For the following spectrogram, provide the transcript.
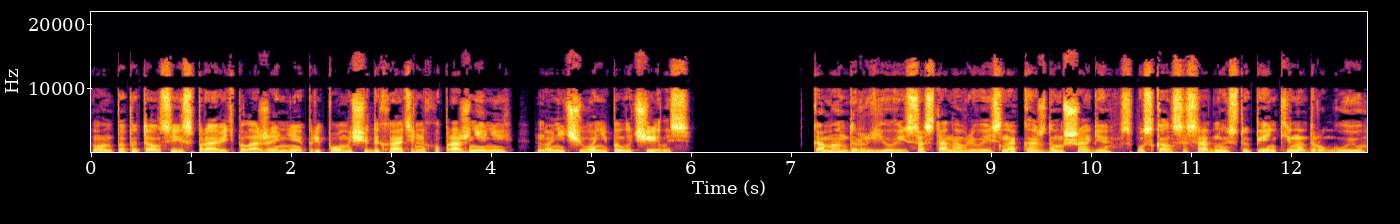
Он попытался исправить положение при помощи дыхательных упражнений, но ничего не получилось. Командор Льюис, останавливаясь на каждом шаге, спускался с одной ступеньки на другую,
